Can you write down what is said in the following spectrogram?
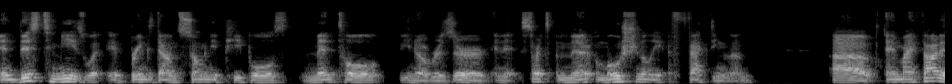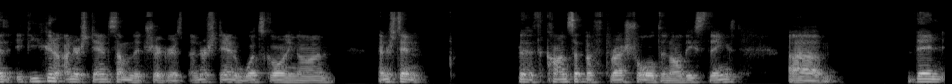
and this to me is what it brings down so many people's mental you know reserve and it starts emo- emotionally affecting them. Uh, and my thought is if you can understand some of the triggers understand what's going on understand the concept of threshold and all these things um, then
